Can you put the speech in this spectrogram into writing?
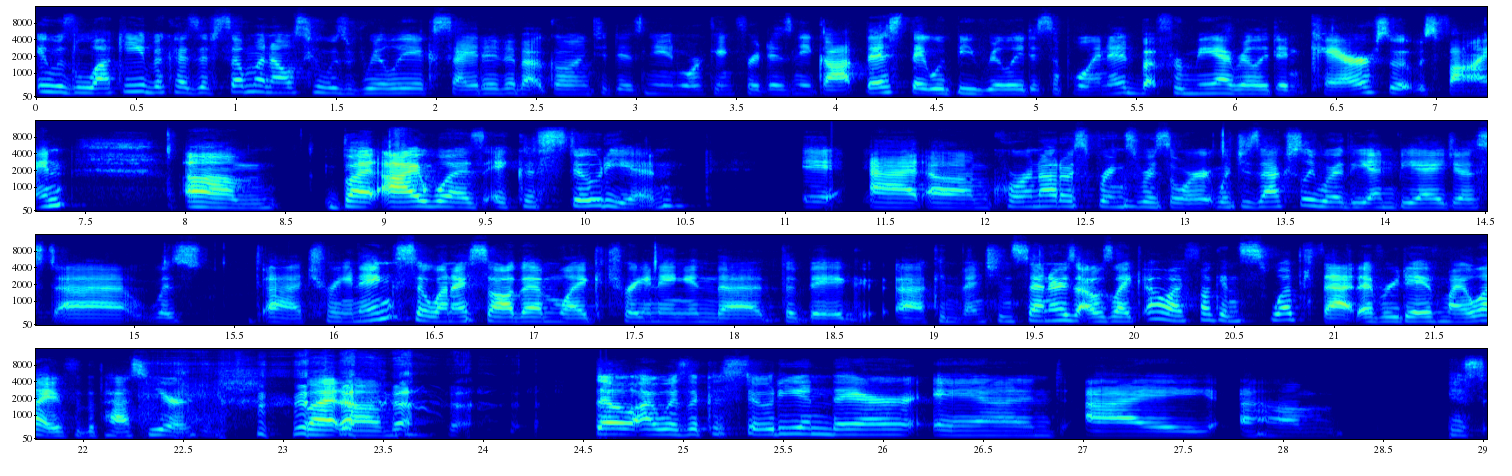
it was lucky because if someone else who was really excited about going to Disney and working for Disney got this, they would be really disappointed. But for me, I really didn't care, so it was fine. Um, but I was a custodian at um, Coronado Springs Resort, which is actually where the NBA just uh, was uh, training. So when I saw them like training in the the big uh, convention centers, I was like, oh, I fucking swept that every day of my life for the past year. but um, so I was a custodian there, and I um, just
